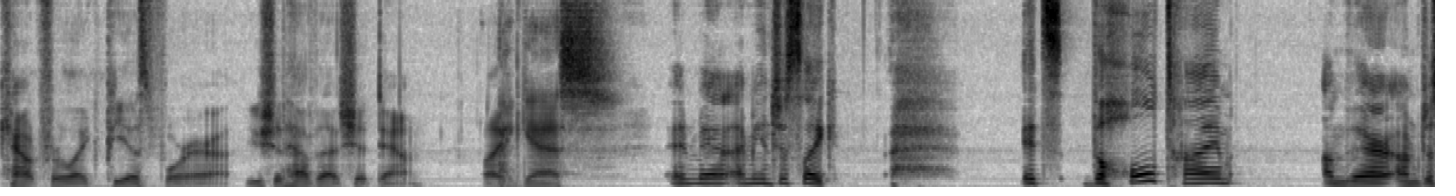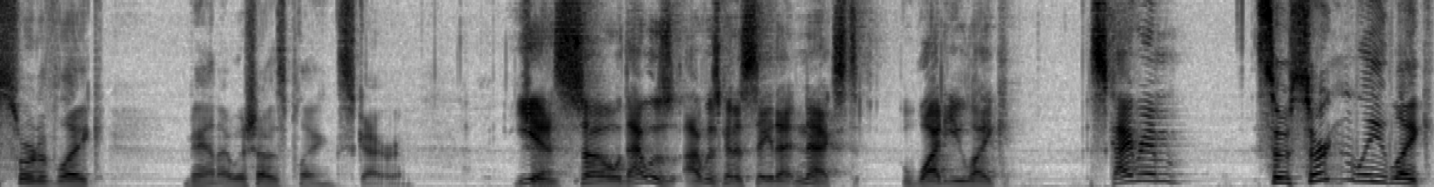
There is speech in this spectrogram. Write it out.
count for like PS4 era. You should have that shit down. Like I guess. And man, I mean, just like it's the whole time I'm there, I'm just sort of like, man, I wish I was playing Skyrim. Yeah, so that was I was gonna say that next. Why do you like Skyrim? So certainly, like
